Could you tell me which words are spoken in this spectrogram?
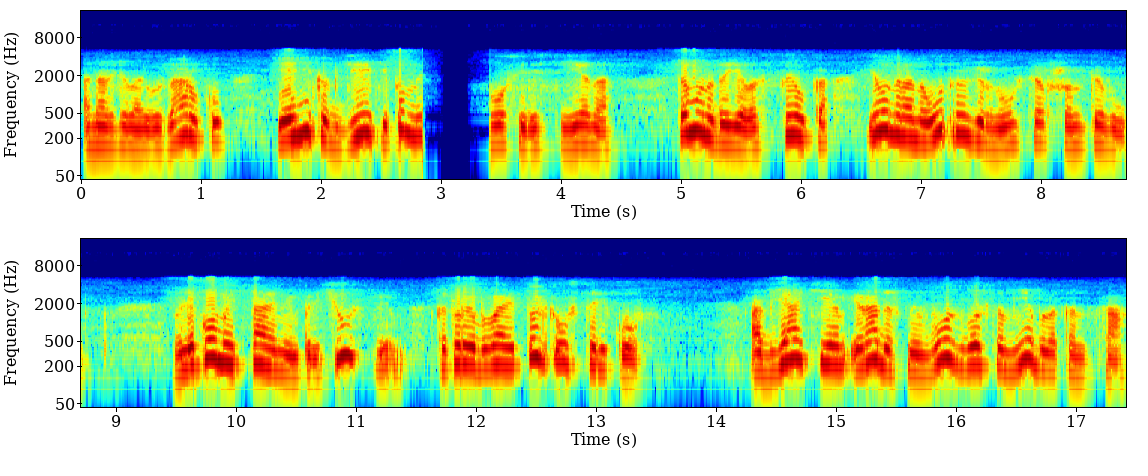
Она взяла его за руку и они, как дети, помнят его Фелисиена. Тому надоела ссылка, и он рано утром вернулся в Шантелу. Влекомый тайным предчувствием, которое бывает только у стариков. Объятием и радостным возгласом не было конца.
